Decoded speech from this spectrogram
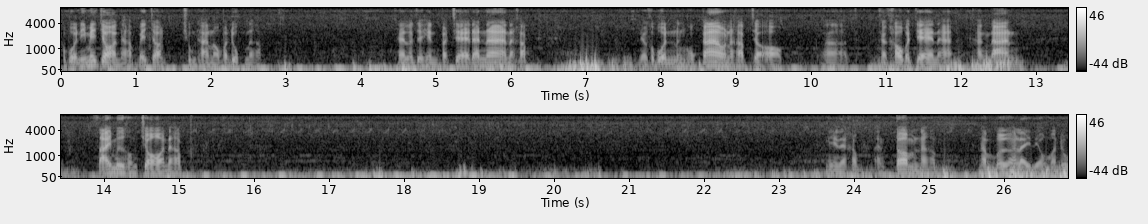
ขบวนนี้ไม่จอดนะครับ ไม่จอดชุมทางหนองประดุกนะครับ แต่เราจะเห็นประแจด้านหน้านะครับ เดี๋ยวขบวน 169 นะครับ จะออกอจะเข้าประแจนะฮะทางด้านซ้ายมือของจอนะครับ นี่นะครับ อันต้อมนะครับนัมเบอร์อะไรเดี๋ยวมาดู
